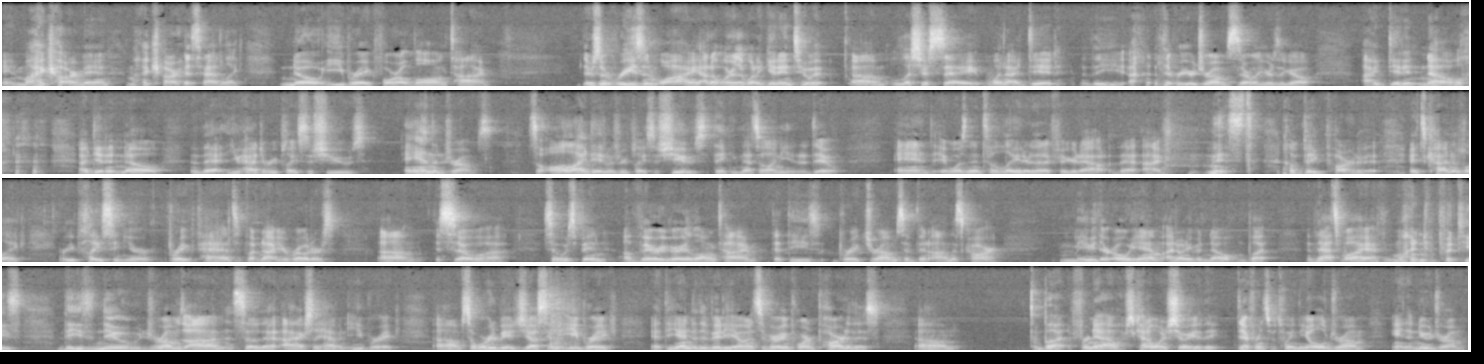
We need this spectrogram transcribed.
And my car, man, my car has had like no e brake for a long time. There's a reason why. I don't really want to get into it. Um, let's just say when I did the the rear drums several years ago, I didn't know, I didn't know that you had to replace the shoes and the drums. So all I did was replace the shoes, thinking that's all I needed to do. And it wasn't until later that I figured out that I missed a big part of it. It's kind of like replacing your brake pads, but not your rotors. Um, so uh, so it's been a very, very long time that these brake drums have been on this car. Maybe they're OEM, I don't even know, but that's why I've been wanting to put these these new drums on so that I actually have an e-brake. Um, so we're going to be adjusting the e-brake at the end of the video, and it's a very important part of this. Um, but for now, I just kind of want to show you the difference between the old drum and the new drum.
